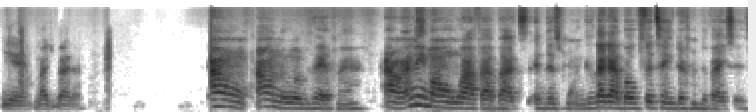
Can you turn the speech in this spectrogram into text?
Yeah, much better. I don't I don't know what was happening. I, don't, I need my own Wi-Fi box at this point because I got about 15 different devices.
